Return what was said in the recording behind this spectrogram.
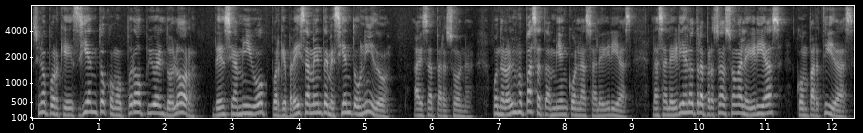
sino porque siento como propio el dolor de ese amigo, porque precisamente me siento unido a esa persona. Bueno, lo mismo pasa también con las alegrías. Las alegrías de la otra persona son alegrías compartidas.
